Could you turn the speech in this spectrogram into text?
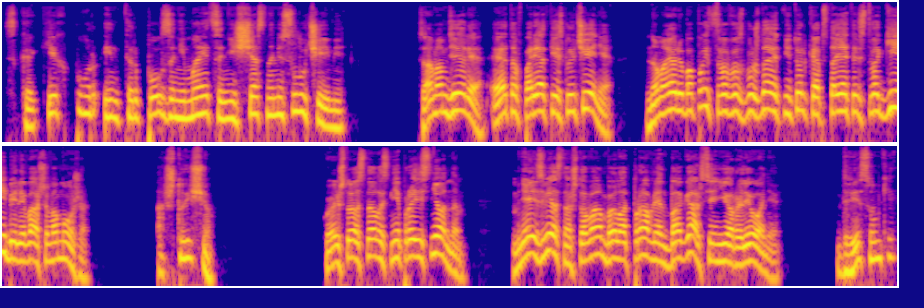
«С каких пор Интерпол занимается несчастными случаями?» «В самом деле, это в порядке исключения. Но мое любопытство возбуждает не только обстоятельства гибели вашего мужа. А что еще? Кое-что осталось непроясненным. Мне известно, что вам был отправлен багаж, сеньор Леоне. Две сумки?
